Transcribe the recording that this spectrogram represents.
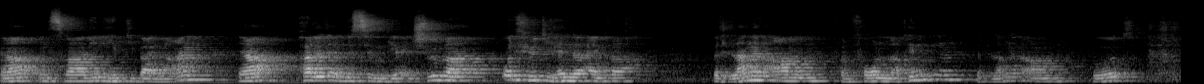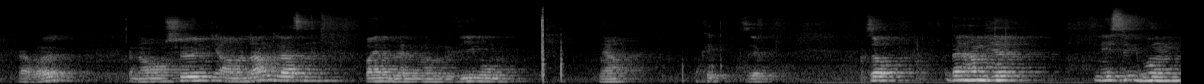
Ja, und zwar Leni hebt die Beine an, ja, paddelt ein bisschen wie ein Schwimmer und führt die Hände einfach mit langen Armen von vorne nach hinten, mit langen Armen, gut, jawohl, genau, schön die Arme lang lassen, Beine bleiben immer in Bewegung, ja, Okay, sehr gut. So, dann haben wir nächste Übung,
